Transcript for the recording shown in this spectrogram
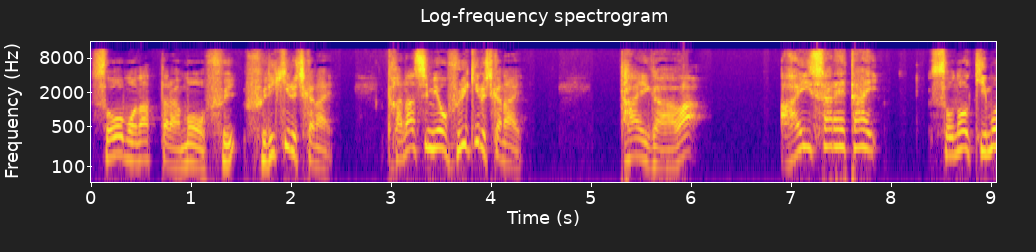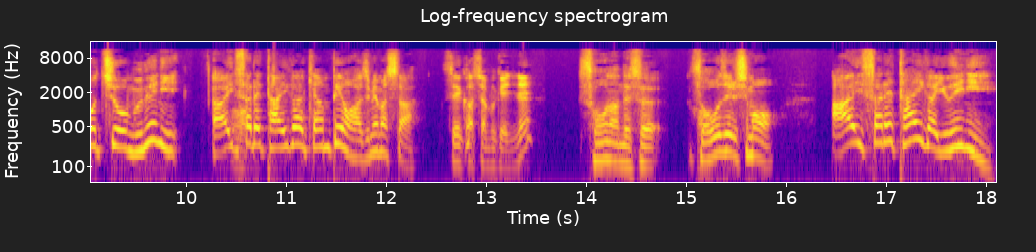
そうもなったらもうふ振り切るしかない。悲しみを振り切るしかない。タイガーは、愛されたい。その気持ちを胸に、愛されタイガーキャンペーンを始めました。生活者向けにね。そうなんです。象印も、愛されたいがゆえに、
